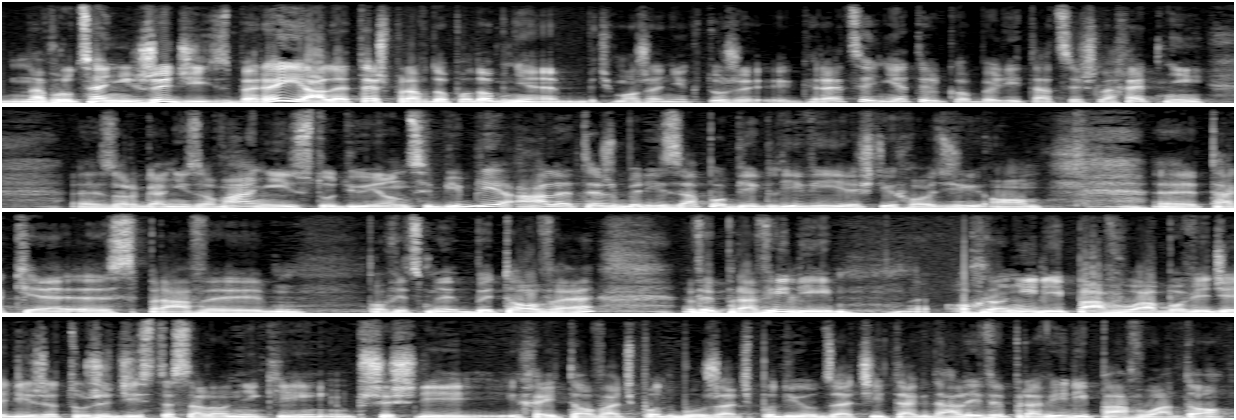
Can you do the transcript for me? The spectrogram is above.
nawróceni Żydzi z Berei, ale też prawdopodobnie być może niektórzy Grecy nie tylko byli tacy szlachetni, e, zorganizowani, studiujący Biblię, ale też byli zapobiegliwi, jeśli chodzi o e, takie e, sprawy powiedzmy bytowe, wyprawili, ochronili Pawła, bo wiedzieli, że tu Żydzi z Tesaloniki przyszli hejtować, podburzać, podjudzać i tak dalej. Wyprawili Pawła do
